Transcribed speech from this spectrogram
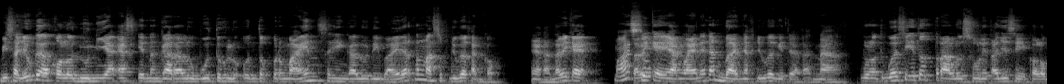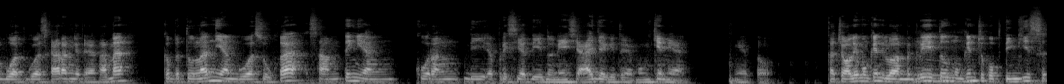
bisa juga kalau dunia as in negara lu butuh lu untuk bermain sehingga lu dibayar kan masuk juga kan kok? Ya kan? Tapi kayak tapi masuk. kayak yang lainnya kan banyak juga gitu ya kan nah menurut gue sih itu terlalu sulit aja sih kalau buat gue sekarang gitu ya karena kebetulan yang gue suka something yang kurang di appreciate di Indonesia aja gitu ya mungkin ya gitu. Kecuali mungkin di luar negeri Hmm. itu mungkin cukup tinggi se-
